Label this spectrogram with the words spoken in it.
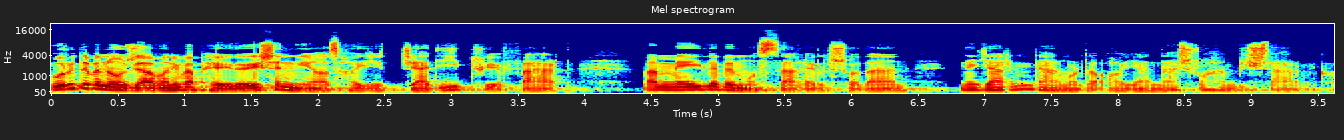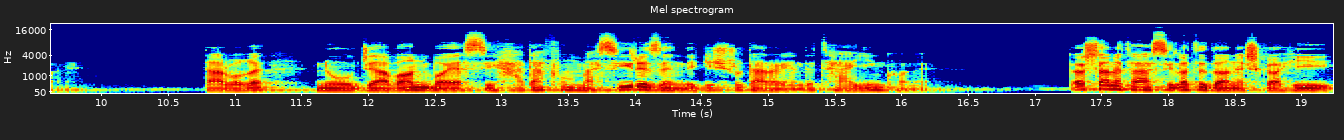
ورود به نوجوانی و پیدایش نیازهای جدید توی فرد و میل به مستقل شدن نگرانی در مورد آیندهش رو هم بیشتر می‌کنه. در واقع نوجوان بایستی هدف و مسیر زندگیش رو در آینده تعیین کنه. داشتن تحصیلات دانشگاهی،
